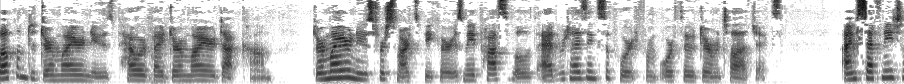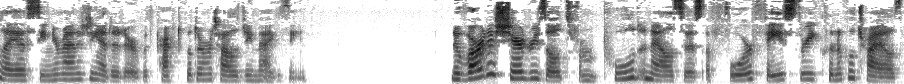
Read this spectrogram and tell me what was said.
Welcome to Dermwire News, powered by Dermwire.com. Dermwire News for Smart Speaker is made possible with advertising support from Ortho Dermatologics. I'm Stephanie Talea, Senior Managing Editor with Practical Dermatology Magazine. Novartis shared results from a pooled analysis of four Phase 3 clinical trials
